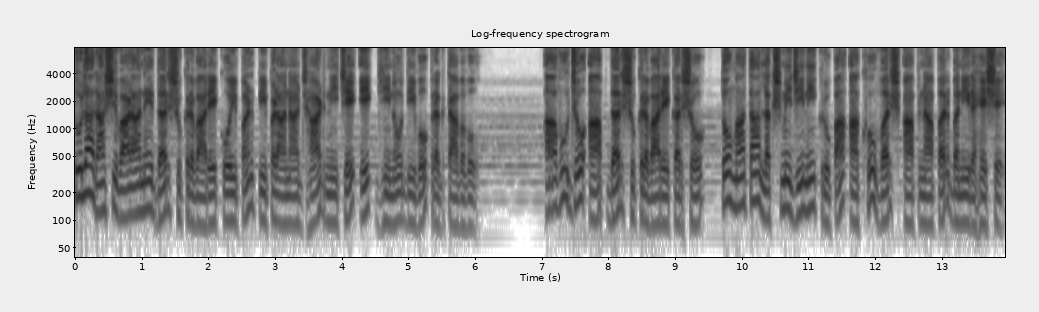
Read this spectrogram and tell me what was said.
તુલા રાશિવાળાને દર શુક્રવારે કોઈ પણ પીપળાના ઝાડ નીચે એક ઘીનો દીવો પ્રગટાવવો. આવું જો આપ દર શુક્રવારે કરશો, તો માતા લક્ષ્મીજીની કૃપા આખું વર્ષ આપના પર બની રહેશે.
